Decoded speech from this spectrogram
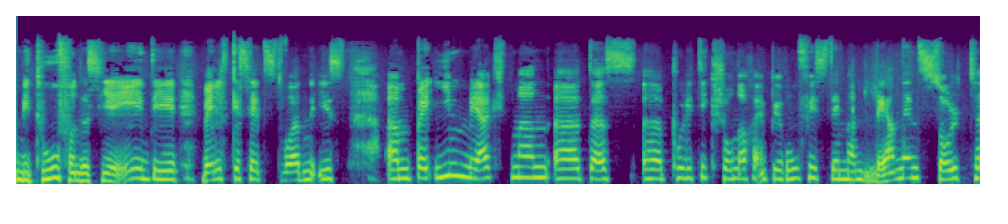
MeToo von der CIA in die Welt gesetzt worden ist. Ähm, bei ihm merkt man, äh, dass äh, Politik schon auch ein Beruf ist, den man lernen sollte.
